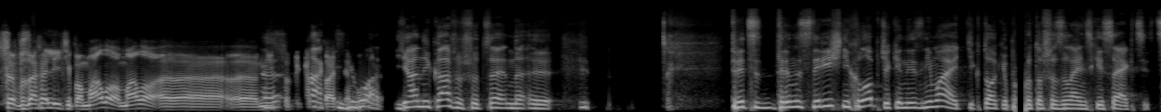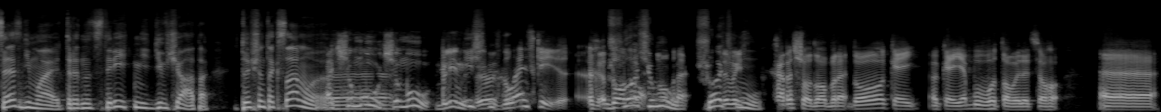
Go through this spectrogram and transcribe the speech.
це взагалі, типа, мало, мало е, е, місця така Так, ситуація. Єгор, я не кажу, що це. Не, е, 30 13-річні хлопчики не знімають тіктоки про те, що Зеленський секції. Це знімають 13-річні дівчата. Точно так само. А е, чому? Чому? Блін, е, Зеленський. е, Добре, Що чому? добре. Що Дивись, чому? Хорошо, добре. До, окей, окей, я був готовий до цього. Е, е,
